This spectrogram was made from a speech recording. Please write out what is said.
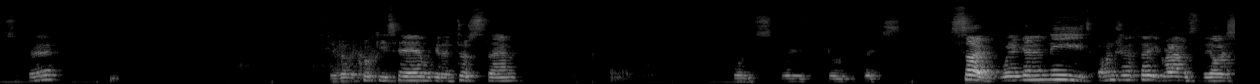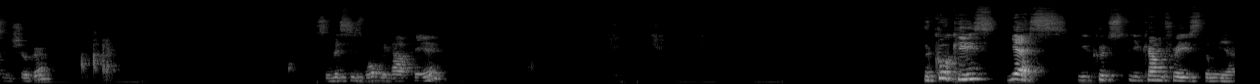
This up here. So you've got the cookies here, we're going to dust them once we've done this. So we're going to need 130 grams of the icing sugar. So this is what we have here. The cookies, yes, you could you can freeze them, yeah.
